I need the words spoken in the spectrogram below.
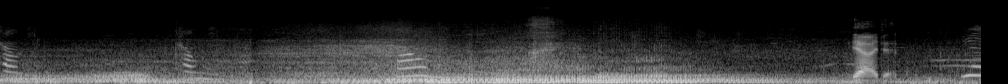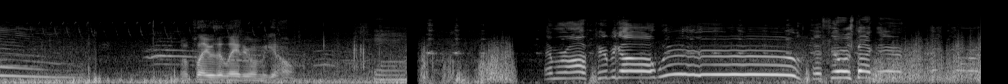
Tell me. Tell me. Tell me. Yeah, I did. Yay. We'll play with it later when we get home. Okay. And we're off. Here we go. Woo! Hey, Fiora's back there. Hey, Fiora.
